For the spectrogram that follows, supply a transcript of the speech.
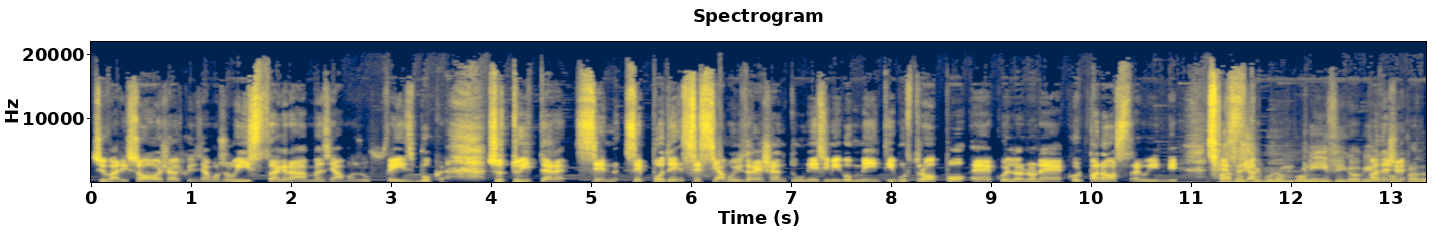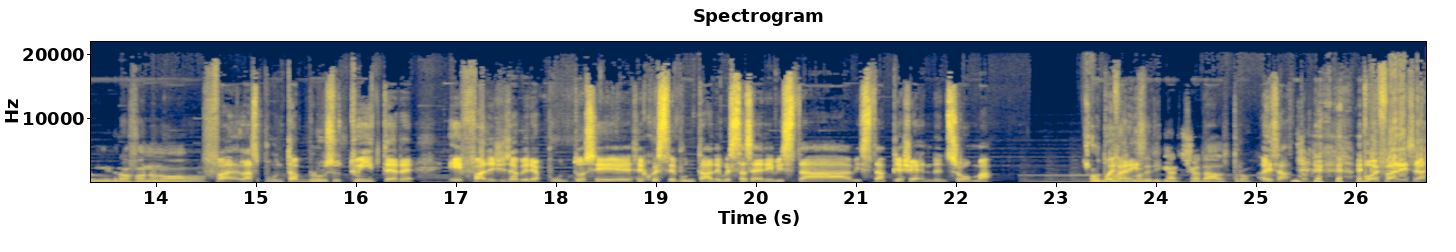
sui vari social, quindi siamo su Instagram, siamo su Facebook, su Twitter, se, se, pote- se siamo i 301esimi commenti purtroppo eh, quello non è colpa nostra, quindi Fateci siamo- pure un bonifico che Fateci- ho comprato un microfono nuovo. fa la spunta blu su Twitter e fateci sapere appunto se, se queste puntate, questa serie vi sta, vi sta piacendo, insomma. O Vuoi dovremmo fare- dedicarci ad altro. Esatto. vuoi, fare sa-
